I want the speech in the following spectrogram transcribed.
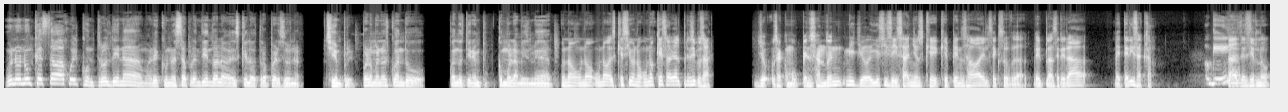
uno nunca está bajo el control de nada, marico. Uno está aprendiendo a la vez que la otra persona. Siempre. Por lo menos cuando, cuando tienen como la misma edad. Uno, uno, uno, es que sí, uno, uno que sabía al principio, o sea, yo, o sea, como pensando en mi yo de 16 años, que, que pensaba del sexo, ¿verdad? El placer era meter y sacar. Ok. O sea, es decir, no,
